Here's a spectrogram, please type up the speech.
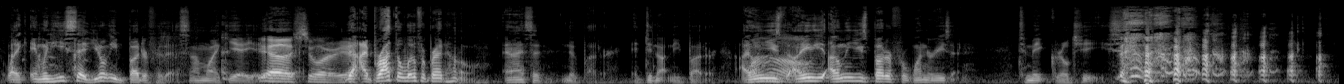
Like, and when he said, "You don't need butter for this," I'm like, "Yeah, yeah, Yeah, sure. Yeah. Yeah, I brought the loaf of bread home, and I said, "No butter." It did not need butter. I only used I only, I only used butter for one reason: to make grilled cheese.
